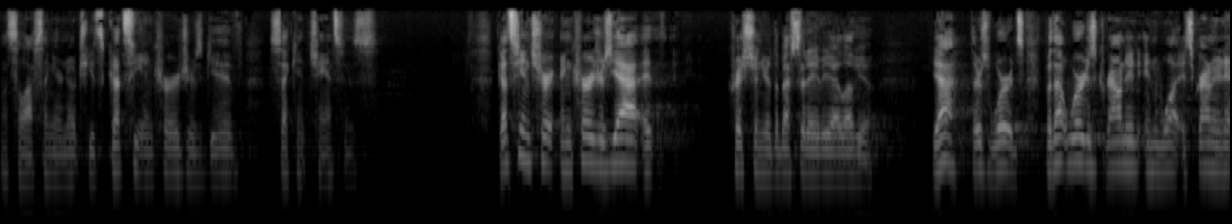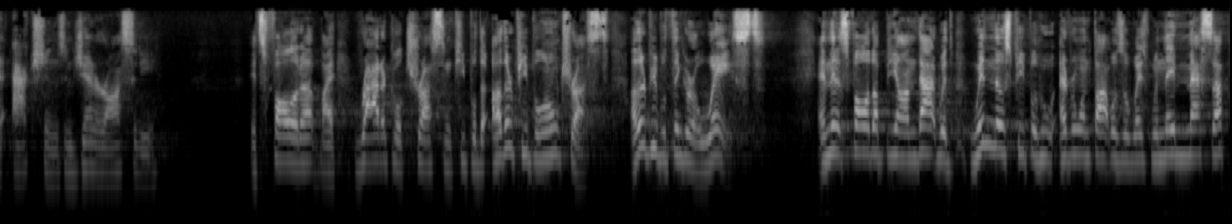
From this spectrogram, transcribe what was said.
That's the last thing in your note sheets. Gutsy encouragers give second chances. Gutsy encouragers, yeah, it, Christian, you're the best at AV, I love you. Yeah, there's words, but that word is grounded in what? It's grounded in actions and generosity. It's followed up by radical trust in people that other people don't trust, other people think are a waste. And then it's followed up beyond that with when those people who everyone thought was a waste, when they mess up,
